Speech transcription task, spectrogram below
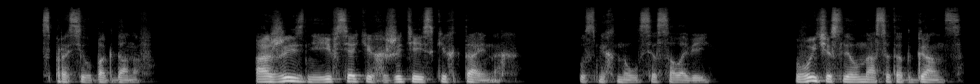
— спросил Богданов. «О жизни и всяких житейских тайнах», — усмехнулся Соловей. «Вычислил нас этот Ганс.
